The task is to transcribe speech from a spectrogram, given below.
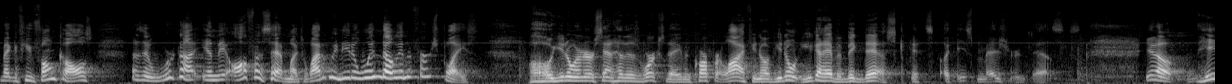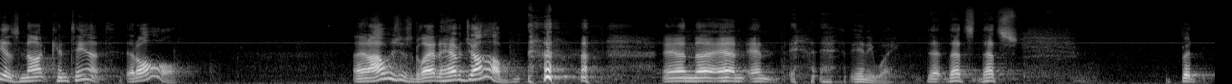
make a few phone calls. I said, we're not in the office that much. Why do we need a window in the first place? Oh, you don't understand how this works, Dave. In corporate life, you know, if you don't, you got to have a big desk. so he's measuring desks. You know, he is not content at all. And I was just glad to have a job. and, uh, and, and anyway, that, that's, that's, but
